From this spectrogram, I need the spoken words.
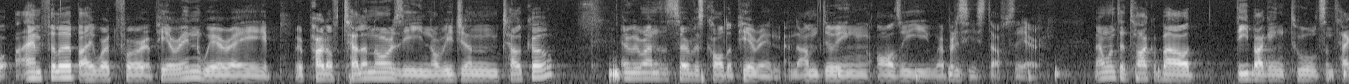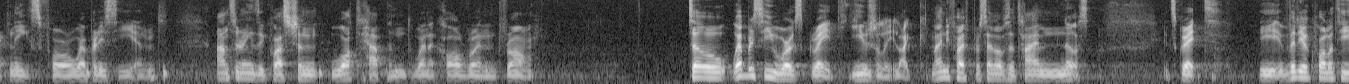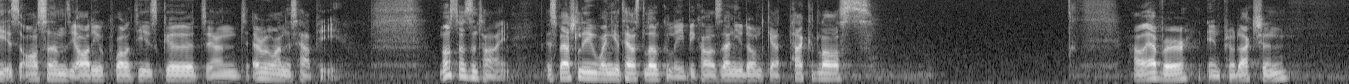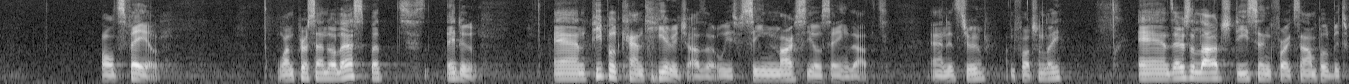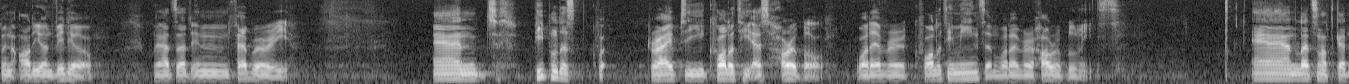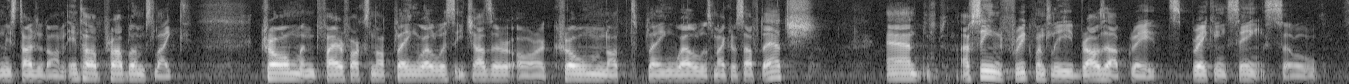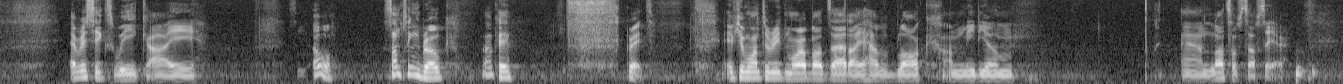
So I'm Philip. I work for appear.in. We're a we're part of Telenor, the Norwegian telco, and we run the service called appear.in. And I'm doing all the WebRTC stuff there. And I want to talk about debugging tools and techniques for WebRTC and answering the question, what happened when a call went wrong? So WebRTC works great, usually, like 95% of the time, no, it's great. The video quality is awesome, the audio quality is good, and everyone is happy. Most of the time, especially when you test locally, because then you don't get packet loss. However, in production, faults fail. 1% or less, but they do. And people can't hear each other. We've seen Marcio saying that, and it's true, unfortunately. And there's a large desync, for example, between audio and video. We had that in February. And people describe the quality as horrible, whatever quality means and whatever horrible means. And let's not get me started on interop problems like Chrome and Firefox not playing well with each other, or Chrome not playing well with Microsoft Edge. And I've seen frequently browser upgrades breaking things. So every six weeks I see, oh, something broke. Okay, great. If you want to read more about that, I have a blog on Medium and lots of stuff there.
